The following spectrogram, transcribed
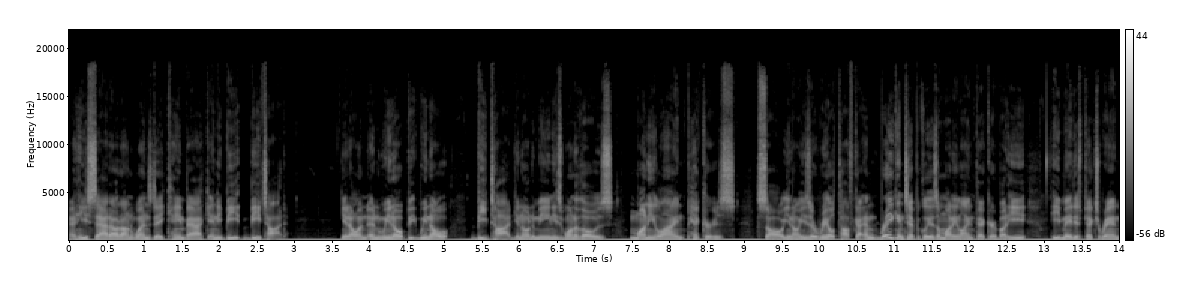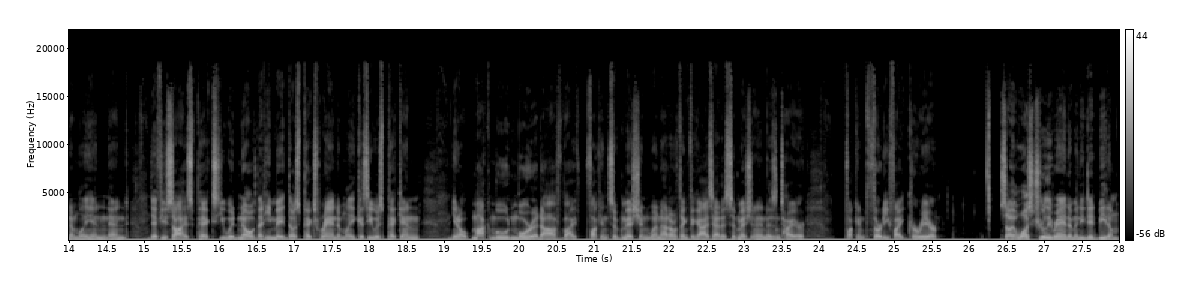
and he sat out on Wednesday, came back, and he beat B Todd. You know, and, and we know we know B Todd. You know what I mean? He's one of those money line pickers. So you know he's a real tough guy. And Reagan typically is a money line picker, but he he made his picks randomly. And and if you saw his picks, you would know that he made those picks randomly because he was picking, you know, Mahmoud Muradov by fucking submission when I don't think the guy's had a submission in his entire fucking 30 fight career. So it was truly random, and he did beat him.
